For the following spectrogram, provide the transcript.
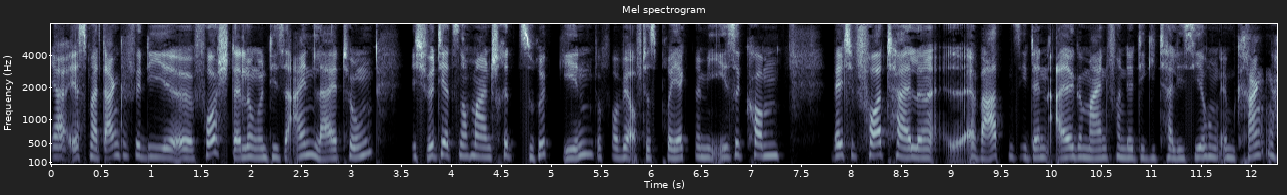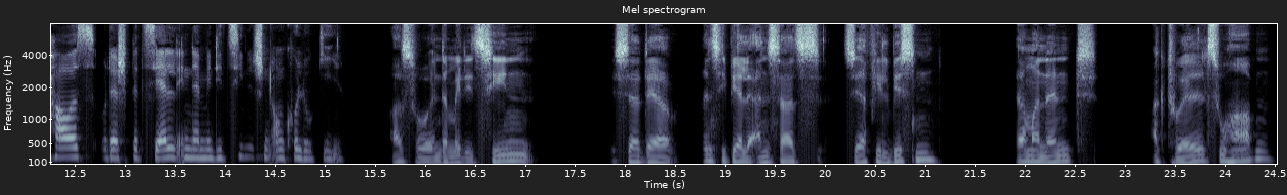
Ja, erstmal danke für die äh, Vorstellung und diese Einleitung. Ich würde jetzt noch mal einen Schritt zurückgehen, bevor wir auf das Projekt mit IESE kommen. Welche Vorteile äh, erwarten Sie denn allgemein von der Digitalisierung im Krankenhaus oder speziell in der medizinischen Onkologie? Also in der Medizin ist ja der prinzipielle Ansatz, sehr viel Wissen permanent aktuell zu haben.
